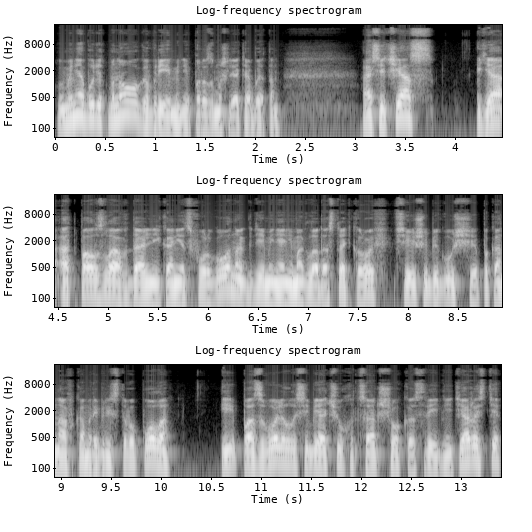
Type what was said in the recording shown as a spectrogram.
У меня будет много времени поразмышлять об этом. А сейчас я отползла в дальний конец фургона, где меня не могла достать кровь, все еще бегущая по канавкам ребристого пола, и позволила себе очухаться от шока средней тяжести,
